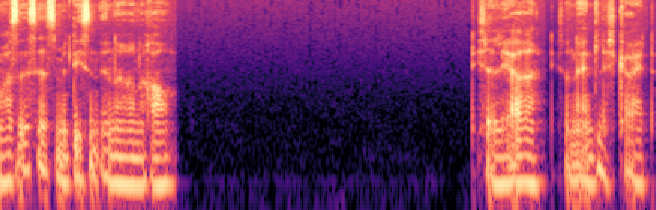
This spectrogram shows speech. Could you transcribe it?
Und was ist es mit diesem inneren Raum? diese Leere, diese Unendlichkeit.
